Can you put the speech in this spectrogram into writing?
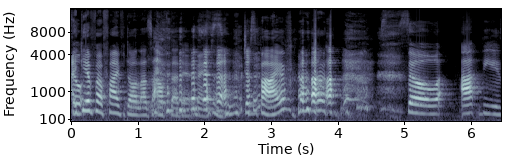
So I give her five dollars after this. Just five. so at these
